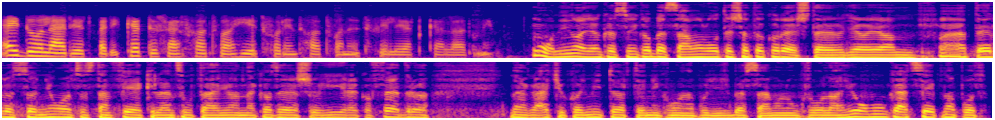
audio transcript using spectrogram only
egy dollárért pedig 267 forint 65 félért kell adni. Móni, nagyon köszönjük a beszámolót, és hát akkor este ugye olyan, hát először 8, aztán fél 9 után jönnek az első hírek a Fedről. Meglátjuk, hogy mi történik, holnap úgyis beszámolunk róla. Jó munkát, szép napot!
